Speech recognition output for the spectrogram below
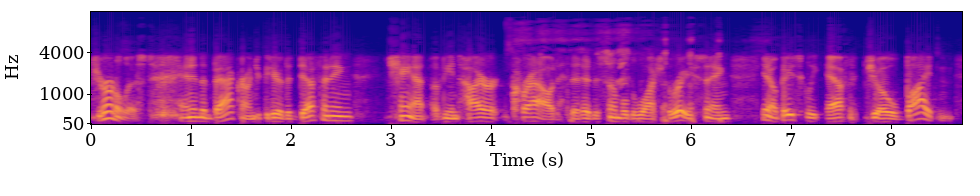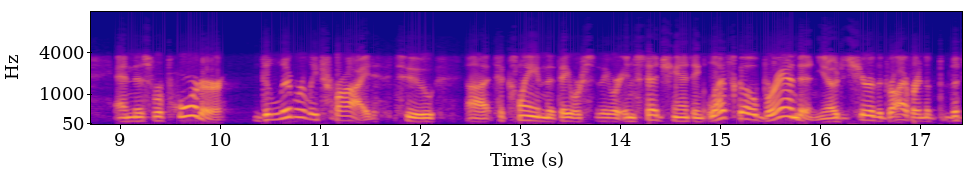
journalist. And in the background, you could hear the deafening chant of the entire crowd that had assembled to watch the race saying, you know, basically F Joe Biden. And this reporter deliberately tried to uh, to claim that they were they were instead chanting "Let's go, Brandon!" You know, to cheer the driver, and the, the,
